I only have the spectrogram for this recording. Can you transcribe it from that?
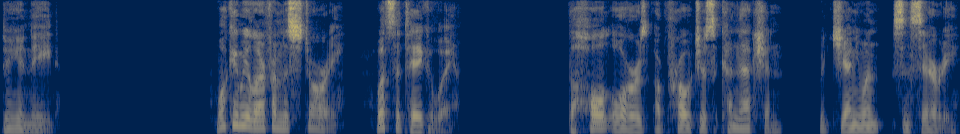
do you need? What can we learn from this story? What's the takeaway? The whole holdovers approaches connection with genuine sincerity,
